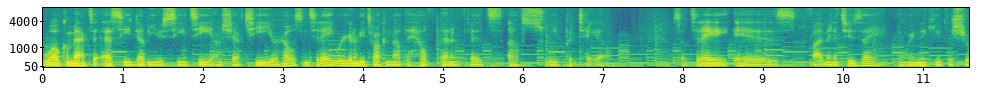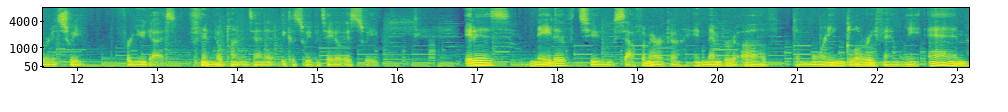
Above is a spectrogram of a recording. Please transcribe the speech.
Welcome back to SCWCT. I'm Chef T, your host, and today we're going to be talking about the health benefits of sweet potato. So, today is Five Minute Tuesday, and we're going to keep this short and sweet for you guys. no pun intended, because sweet potato is sweet. It is native to South America, a member of the morning glory family, and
